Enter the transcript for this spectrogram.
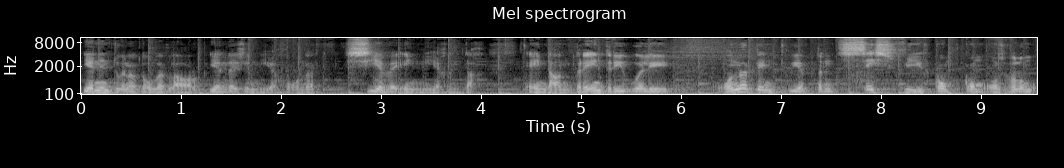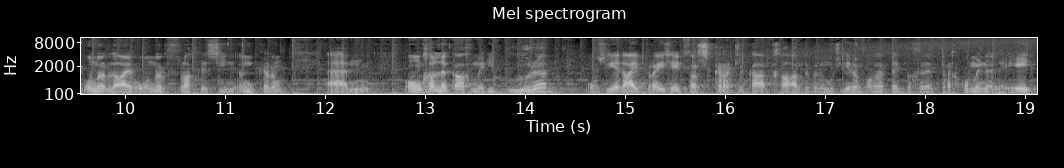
21 dollar laer op 1997. En dan Brent olie 102.64. Kom kom, ons wil hom onder daai 100 vlakke sien inkrim. Ehm um, Ongelukkig met die boere, ons weet daai pryse het verskriklik hard gehardloop en hulle moes een of ander tyd begin terugkom en hulle het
